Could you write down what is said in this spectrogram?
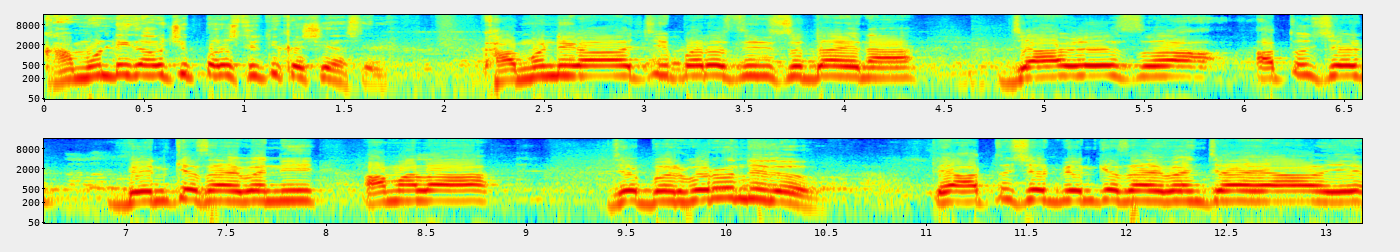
खामोंडी गावची परिस्थिती कशी असेल? खामंडी गावाची परिस्थिती सुद्धा आहे ना ज्यावेळेस अतुल शेठ बेनके साहेबांनी आम्हाला जे भरभरून दिलं ते अतुल शेठ बेनके साहेबांच्या या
